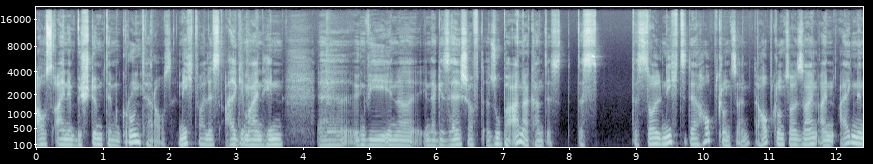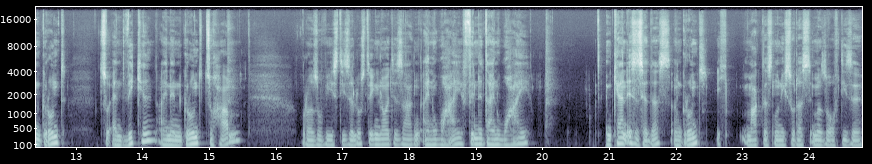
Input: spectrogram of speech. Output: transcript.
Aus einem bestimmten Grund heraus. Nicht, weil es allgemein hin äh, irgendwie in der, in der Gesellschaft super anerkannt ist. Das, das soll nicht der Hauptgrund sein. Der Hauptgrund soll sein, einen eigenen Grund zu entwickeln, einen Grund zu haben. Oder so wie es diese lustigen Leute sagen, ein Why, finde dein Why. Im Kern ist es ja das, ein Grund. Ich mag das nur nicht so, das immer so auf diese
